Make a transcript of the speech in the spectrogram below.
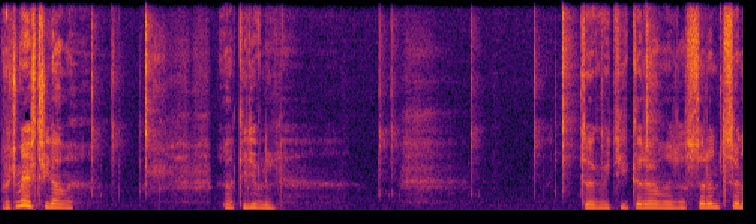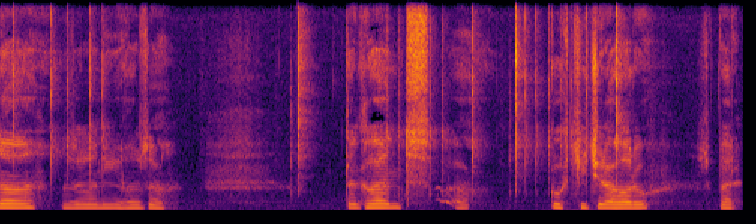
Proč my nestřídáme? Jaký divný. Tak vytíka dáme za Sorencena, zelenýho za takhle a kuchtíč nahoru. Super.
